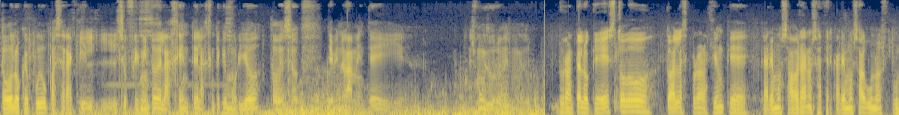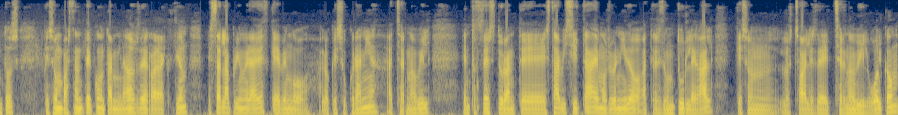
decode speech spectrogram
todo lo que pudo pasar aquí, el, sufrimiento de la gente, la gente que murió, todo eso te viene a la mente y es muy duro, es muy duro. Durante lo que es todo, toda la exploración que, que haremos ahora, nos acercaremos a algunos puntos que son bastante contaminados de radiación. Esta es la primera vez que vengo a lo que es Ucrania, a Chernóbil. Entonces, durante esta visita hemos venido a través de un tour legal, que son los chavales de Chernobyl Welcome,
